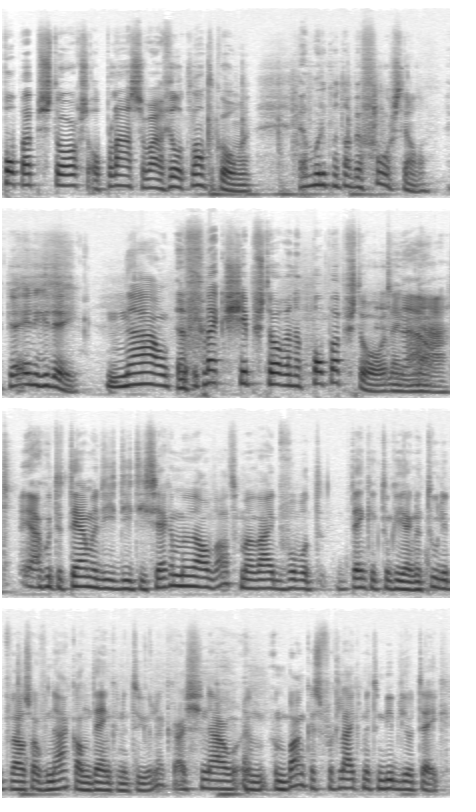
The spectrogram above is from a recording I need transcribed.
pop-up stores op plaatsen waar veel klanten komen. Waar moet ik me dat bij voorstellen? Heb jij enig idee? Nou, een flagship store en een pop-up store, denk ik. Nou, ja, goed, de termen die, die, die zeggen me wel wat. Maar waar je bijvoorbeeld, denk ik, toen ik hier naartoe liep, wel eens over na kan denken natuurlijk. Als je nou een, een bank eens vergelijkt met een bibliotheek.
